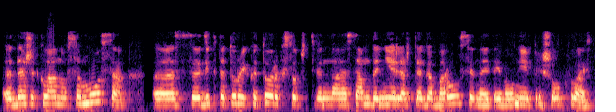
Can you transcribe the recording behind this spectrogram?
э, даже клану Самоса, э, с диктатурой которых, собственно, сам Даниэль Артега боролся на этой волне и пришел к власти.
